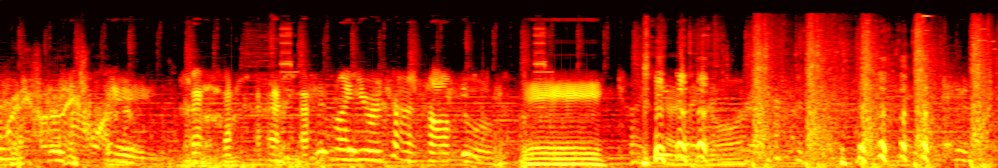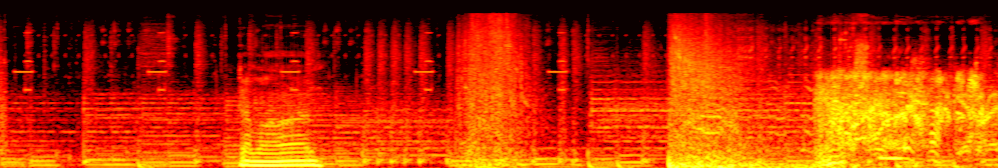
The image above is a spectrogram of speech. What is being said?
ready for the next one. It's like you were trying to talk to him. Hey. Come on.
